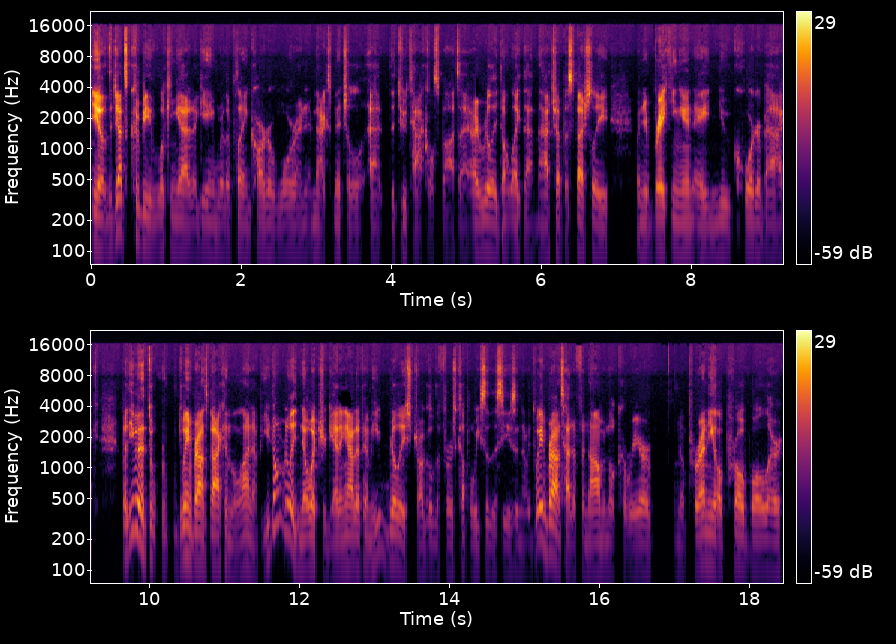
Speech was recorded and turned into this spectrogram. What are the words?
you know, the Jets could be looking at a game where they're playing Carter Warren and Max Mitchell at the two tackle spots. I, I really don't like that matchup, especially when you're breaking in a new quarterback. But even if Duane Brown's back in the lineup, you don't really know what you're getting out of him. He really struggled the first couple weeks of the season. I mean, Duane Brown's had a phenomenal career, you know, perennial Pro Bowler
